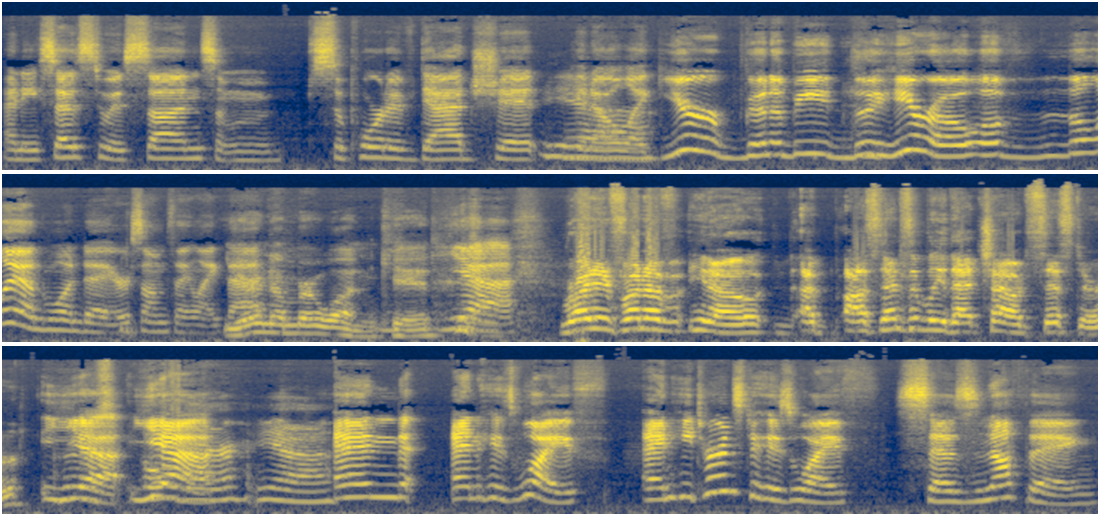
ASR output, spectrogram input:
and he says to his son some supportive dad shit. You know, like you're gonna be the hero of the land one day, or something like that. You're number one, kid. yeah, Right in front of you know uh, ostensibly that child's sister. yeah, yeah. Older, Yeah. and and his wife and he turns to his wife says nothing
